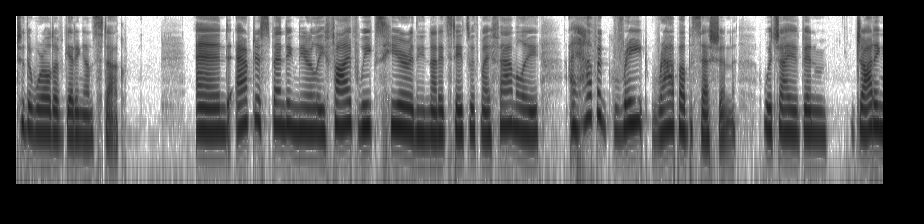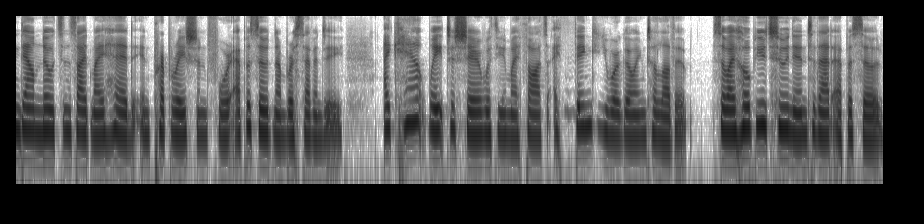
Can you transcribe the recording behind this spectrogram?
to the world of getting unstuck. And after spending nearly five weeks here in the United States with my family, I have a great wrap up session, which I have been jotting down notes inside my head in preparation for episode number 70. I can't wait to share with you my thoughts. I think you are going to love it. So I hope you tune in to that episode.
